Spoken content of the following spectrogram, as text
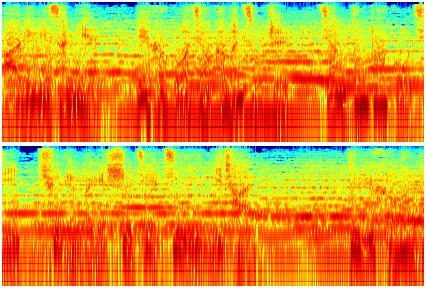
二零零三年，联合国教科文组织将东巴古籍确定为世界记忆遗产。对于何万宝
